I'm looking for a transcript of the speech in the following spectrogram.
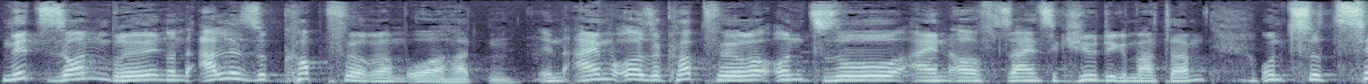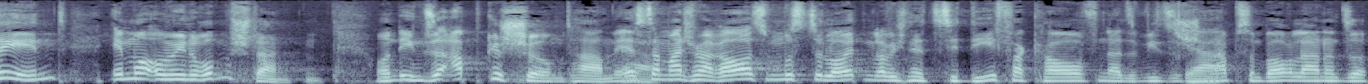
mit Sonnenbrillen und alle so Kopfhörer im Ohr hatten. In einem Ohr so Kopfhörer und so einen auf sein Security gemacht haben und zu zehnt immer um ihn rumstanden und ihn so abgeschirmt haben. Er ist dann manchmal raus und musste Leuten, glaube ich, eine CD verkaufen, also wie so Ja. Schnaps im Bauchladen und so.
